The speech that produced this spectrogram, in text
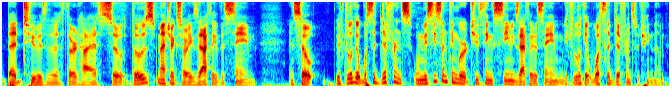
bed 2 is the third highest. So those metrics are exactly the same. And so we have to look at what's the difference. When we see something where two things seem exactly the same, we have to look at what's the difference between them.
